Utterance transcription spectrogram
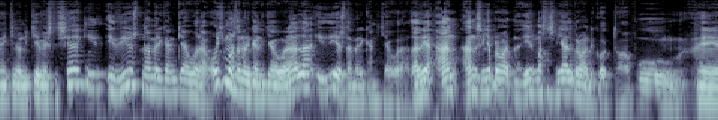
ε, κοινωνική ευαισθησία και ιδίως στην Αμερικανική αγορά. Όχι μόνο στην Αμερικανική αγορά, αλλά ιδίως στην Αμερικανική αγορά. Δηλαδή, αν, αν σε μια είμαστε σε μια άλλη πραγματικότητα, όπου ε,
